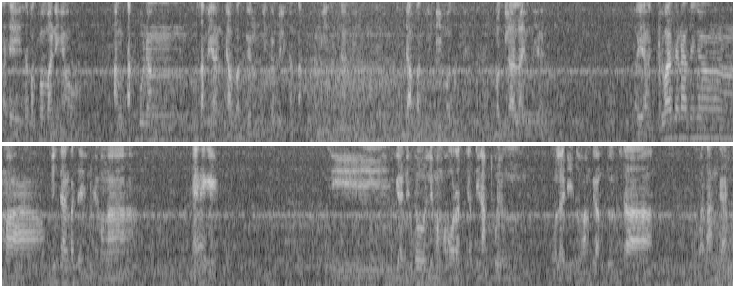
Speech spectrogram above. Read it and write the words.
kasi sa pagmamaneho, ang takbo ng sasakyan dapat ganun yung kabilis ang takbo ng isip natin. So dapat hindi mag maglalayo yan. Ayan, iwasan natin yung mga, minsan kasi may mga, eh, si ganito, limang oras niya tinakbo yung mula dito hanggang doon sa Batangas.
